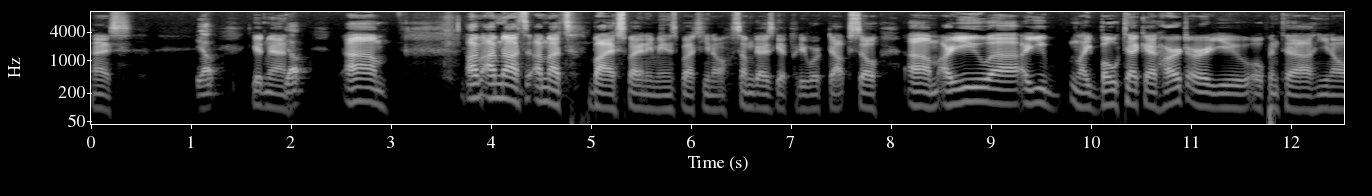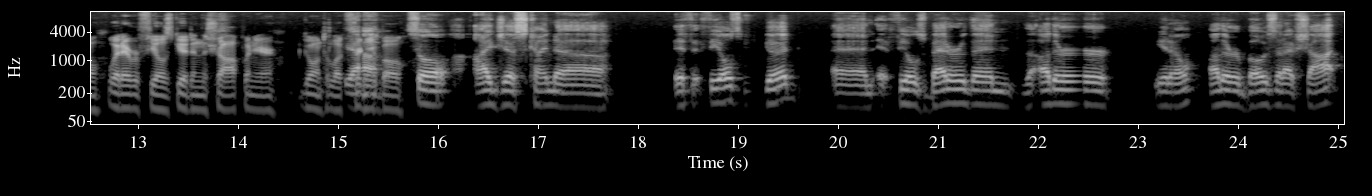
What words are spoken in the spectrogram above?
Nice. Yep. Good man. Yep. Um, I'm, I'm not I'm not biased by any means, but you know some guys get pretty worked up. So, um, are you uh, are you like Bowtech at heart, or are you open to you know whatever feels good in the shop when you're going to look for new bow? So I just kind of, if it feels good and it feels better than the other, you know, other bows that I've shot,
